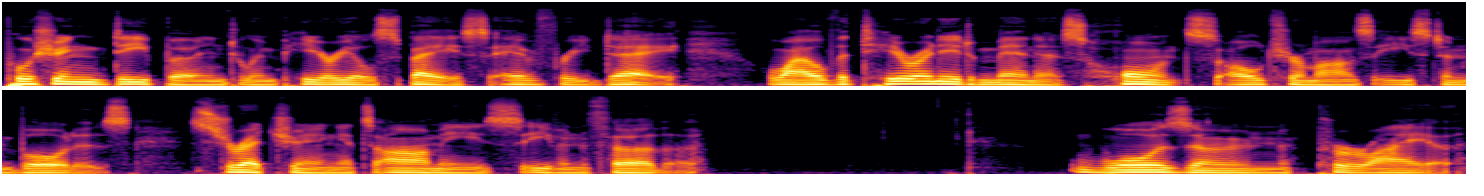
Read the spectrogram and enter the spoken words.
pushing deeper into Imperial space every day, while the Tyranid menace haunts Ultramar's eastern borders, stretching its armies even further. Warzone Pariah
